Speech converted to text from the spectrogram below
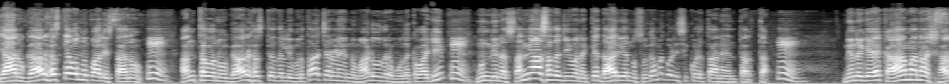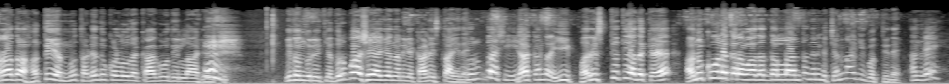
ಯಾರು ಗಾರ್ಹಸ್ಥ್ಯವನ್ನು ಪಾಲಿಸ್ತಾನೋ ಹ್ಮ್. ಅಂಥವನು ಗಾರ್ಹಸ್ಥ್ಯದಲ್ಲಿ ವೃತಾಚರಣೆಯನ್ನು ಮಾಡುವುದರ ಮೂಲಕವಾಗಿ ಮುಂದಿನ ಸನ್ಯಾಸದ ಜೀವನಕ್ಕೆ ದಾರಿಯನ್ನು ಸುಗಮಗೊಳಿಸಿಕೊಳ್ತಾನೆ ಅಂತ ಅರ್ಥ ಹ್ಮ್. ನಿನಗೆ ಕಾಮನ ಶರದ ಹತಿಯನ್ನು ತಡೆದುಕೊಳ್ಳುವುದಕ್ಕಾಗುವುದಿಲ್ಲ ಹೇಳಿ ಇದೊಂದು ರೀತಿಯ ದುರ್ಭಾಷೆಯಾಗಿ ನನಗೆ ಕಾಣಿಸ್ತಾ ಇದೆ. ದುರ್ಭಾಷೆ ಯಾಕಂದ್ರೆ ಈ ಪರಿಸ್ಥಿತಿ ಅದಕ್ಕೆ ಅನುಕೂಲಕರವಾದದ್ದಲ್ಲ ಅಂತ ನಿನಗೆ ಚೆನ್ನಾಗಿ ಗೊತ್ತಿದೆ. ಅಂದ್ರೆ?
